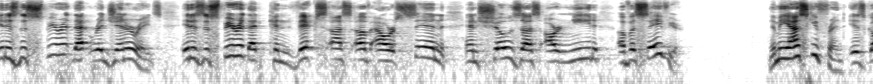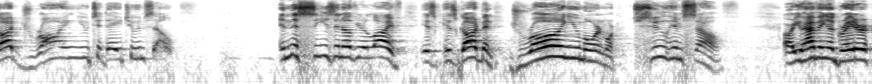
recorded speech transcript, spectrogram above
It is the Spirit that regenerates. It is the Spirit that convicts us of our sin and shows us our need of a Savior. Let me ask you, friend, is God drawing you today to Himself? In this season of your life, is, has God been drawing you more and more to Himself? Are you having a greater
